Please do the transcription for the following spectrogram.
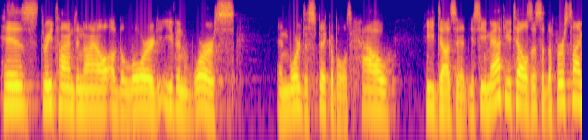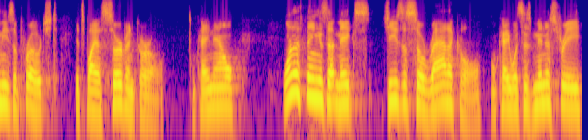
his three time denial of the Lord even worse and more despicable is how he does it. You see, Matthew tells us that the first time he's approached, it's by a servant girl. Okay, now, one of the things that makes Jesus so radical, okay, was his ministry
